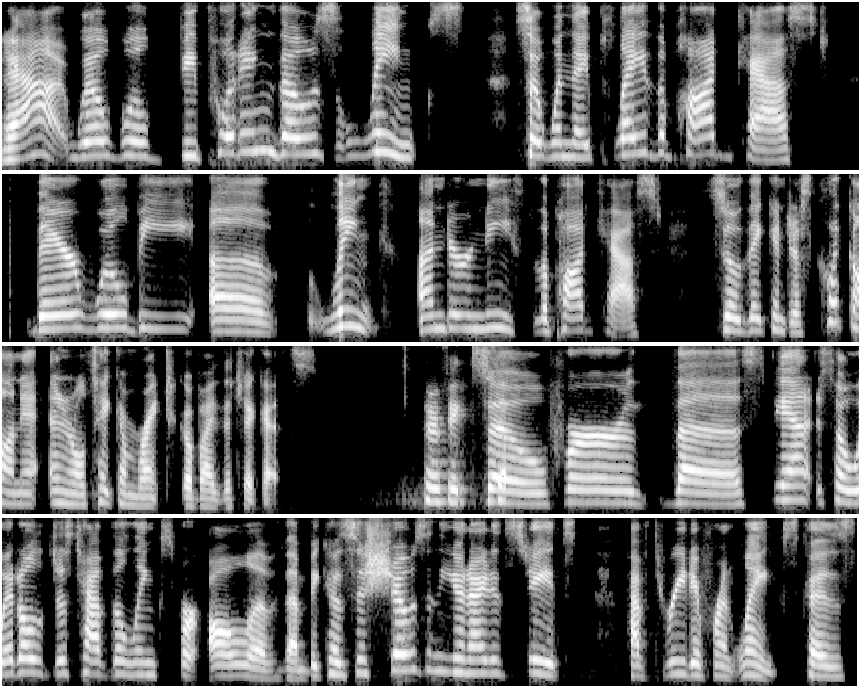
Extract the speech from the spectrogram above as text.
Yeah, we'll we'll be putting those links. So when they play the podcast, there will be a link underneath the podcast so they can just click on it and it'll take them right to go buy the tickets. Perfect. So for the span so it'll just have the links for all of them because the shows in the United States have three different links cuz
